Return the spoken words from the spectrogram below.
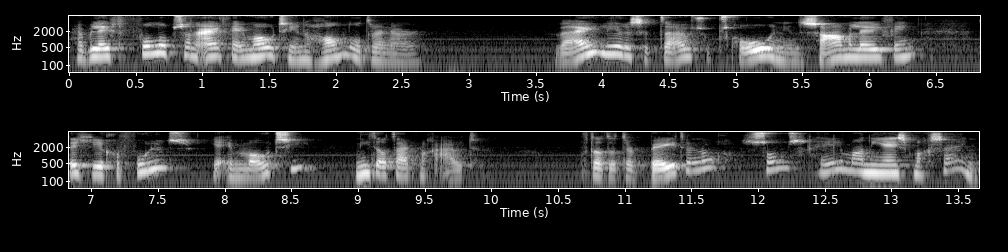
Hij beleeft volop zijn eigen emotie en handelt ernaar. Wij leren ze thuis, op school en in de samenleving dat je je gevoelens, je emotie, niet altijd mag uiten. Of dat het er beter nog soms helemaal niet eens mag zijn.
